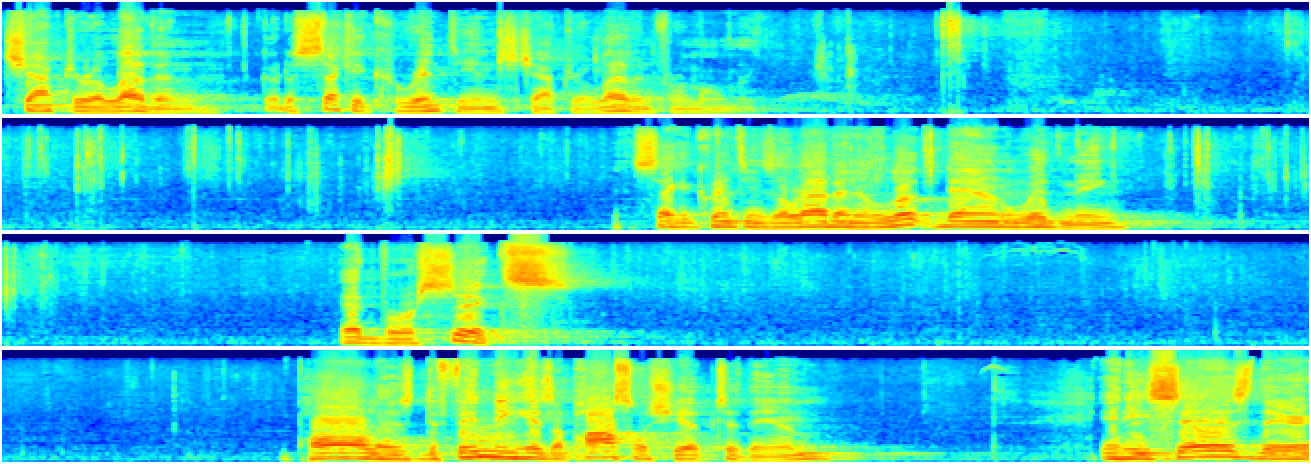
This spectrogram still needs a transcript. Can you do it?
chapter 11. Go to 2 Corinthians chapter 11 for a moment. Second Corinthians 11, and look down with me at verse 6. Paul is defending his apostleship to them. And he says there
